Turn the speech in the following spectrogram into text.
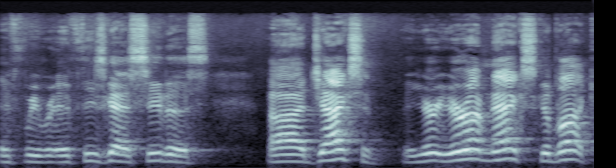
if we were, if these guys see this, uh, Jackson, you're you're up next. Good luck.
